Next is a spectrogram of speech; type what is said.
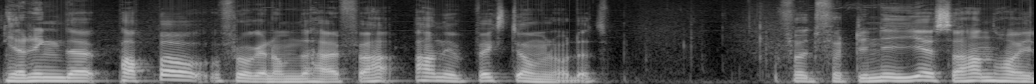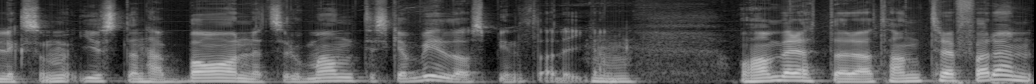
Jag ringde pappa och frågade om det här för han- är uppväxt i området. Född 49 så han har ju liksom just den här barnets romantiska bild av Spintlaligan. Mm. Och han berättade att han träffade en,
